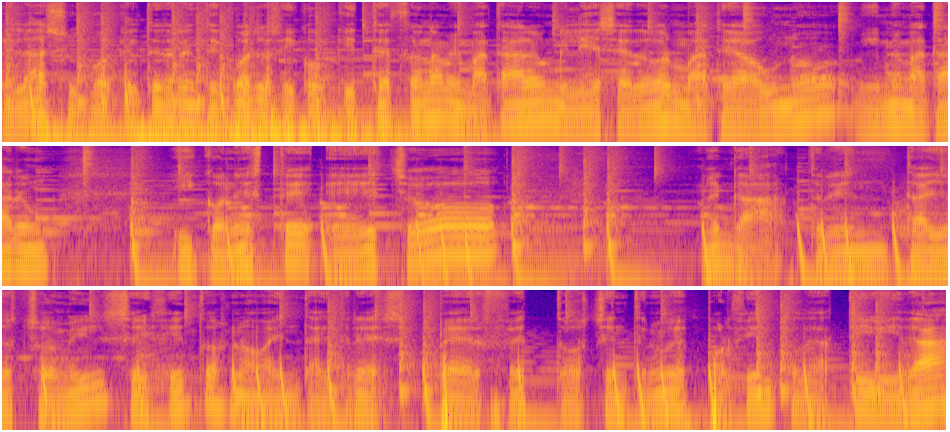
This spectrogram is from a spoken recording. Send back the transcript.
El ASU, porque el T-34 si conquisté zona me mataron. El IS-2 maté a uno y me mataron. Y con este he hecho Venga, 38.693. Perfecto, 89% de actividad.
